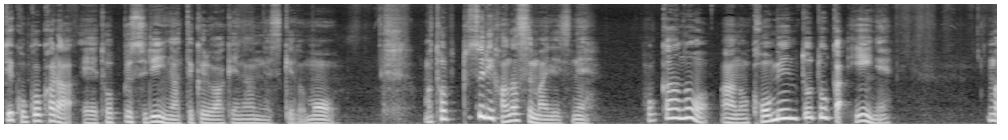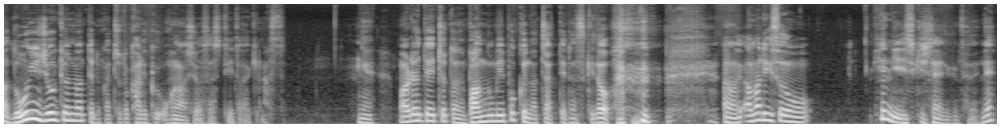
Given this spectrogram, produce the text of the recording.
で、ここから、えー、トップ3になってくるわけなんですけども、まあ、トップ3話す前にですね、他のあのコメントとかいいね、まあ、どういう状況になってるのかちょっと軽くお話をさせていただきます。ね、あれでちょっと番組っぽくなっちゃってるんですけど あの、あまりその、変に意識しないでくださいね。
